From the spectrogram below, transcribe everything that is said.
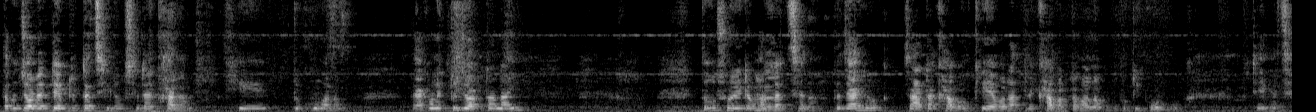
তারপর জ্বরের ট্যাবলেটটা ছিল, সেটা খালাম, খেয়ে একটু ঘুমালাম। এখন একটু জ্বরটা নাই, তো শরীরটা ভালো লাগছে না। তো যাই হোক চাটা খাব, খেয়ে আবার রাত্রে খাবারটা বানাবো, রুটি করব, ঠিক আছে।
